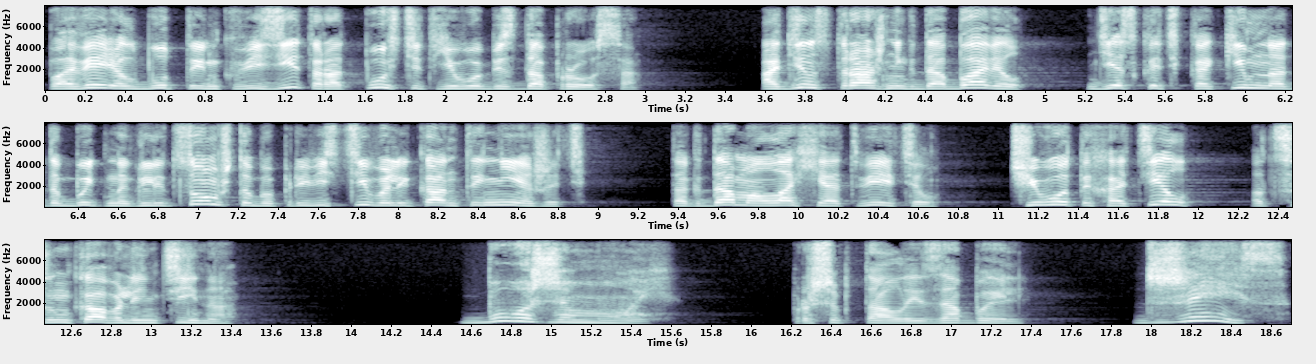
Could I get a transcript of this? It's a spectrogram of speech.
Поверил, будто инквизитор отпустит его без допроса. Один стражник добавил, дескать, каким надо быть наглецом, чтобы привести в Аликанты нежить. Тогда Малахи ответил, «Чего ты хотел от сынка Валентина?» «Боже мой!» — прошептала Изабель. «Джейс!»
